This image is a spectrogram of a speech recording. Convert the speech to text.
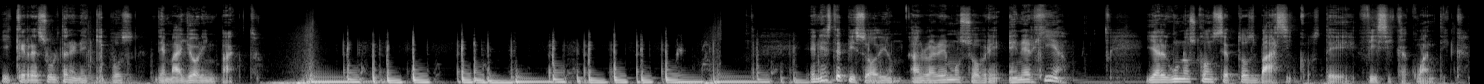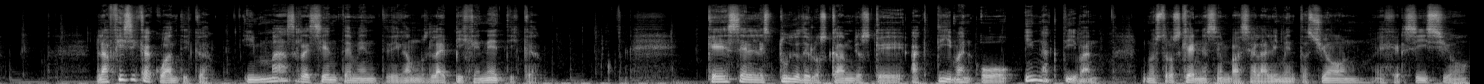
y que resultan en equipos de mayor impacto. En este episodio hablaremos sobre energía y algunos conceptos básicos de física cuántica. La física cuántica y más recientemente, digamos, la epigenética, que es el estudio de los cambios que activan o inactivan nuestros genes en base a la alimentación, ejercicio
